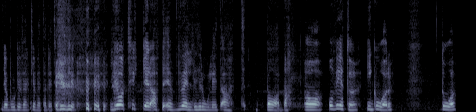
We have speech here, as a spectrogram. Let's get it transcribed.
jag borde verkligen veta det. Jag tycker, det kul. jag tycker att det är väldigt roligt att bada. Ja, och vet du, igår då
